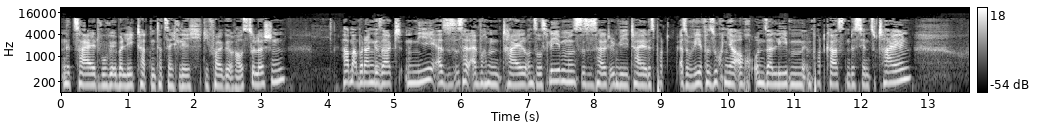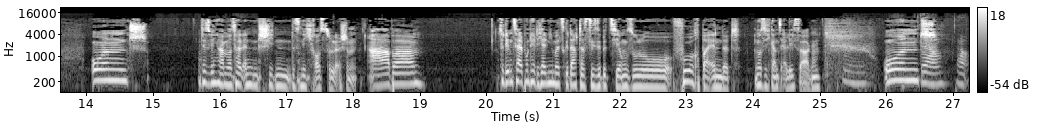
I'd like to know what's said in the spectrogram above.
eine Zeit, wo wir überlegt hatten, tatsächlich die Folge rauszulöschen. Haben aber dann gesagt, nee, also es ist halt einfach ein Teil unseres Lebens, es ist halt irgendwie Teil des Pod, also wir versuchen ja auch unser Leben im Podcast ein bisschen zu teilen. Und deswegen haben wir uns halt entschieden, das nicht rauszulöschen. Aber zu dem Zeitpunkt hätte ich ja niemals gedacht, dass diese Beziehung so furchtbar endet, muss ich ganz ehrlich sagen. Mhm. Und ja, ja.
